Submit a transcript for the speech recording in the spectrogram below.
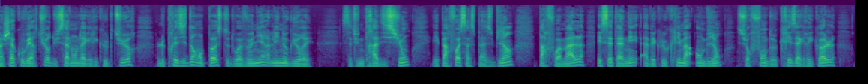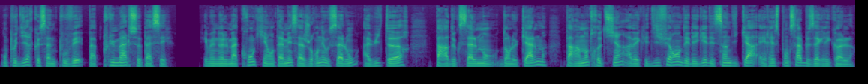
à chaque ouverture du Salon de l'Agriculture, le président en poste doit venir l'inaugurer. C'est une tradition, et parfois ça se passe bien, parfois mal, et cette année, avec le climat ambiant, sur fond de crise agricole, on peut dire que ça ne pouvait pas plus mal se passer. Emmanuel Macron qui a entamé sa journée au salon à 8 heures, paradoxalement dans le calme, par un entretien avec les différents délégués des syndicats et responsables agricoles.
